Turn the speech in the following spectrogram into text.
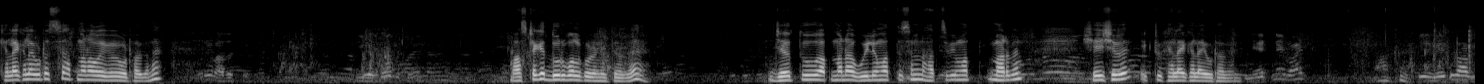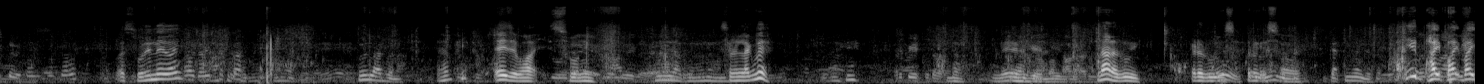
খেলায় খেলায় উঠাচ্ছে আপনারা ওইভাবে উঠাবেন হ্যাঁ? মাছটাকে দুর্বল করে নিতে হবে হ্যাঁ? যেহেতু আপনারা হুইলে মারতেছেন হাত চিপে মার- মারবেন সেই হিসেবে একটু খেলায় খেলায় উঠাবেন। শুনি নেই ভাই? লাগবে না। হ্যাঁ? এই যে ভাই সোনি। শুনি লাগবে না। না রুই। এটা রুই হয়ে। এই ভাই ভাই ভাই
